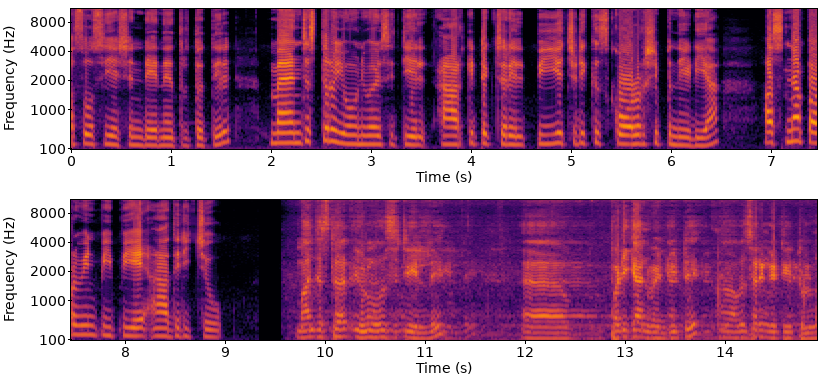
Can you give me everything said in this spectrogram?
അസോസിയേഷന്റെ നേതൃത്വത്തിൽ മാഞ്ചസ്റ്റർ യൂണിവേഴ്സിറ്റിയിൽ ആർക്കിടെക്ചറിൽ പി എച്ച് ഡിക്ക് സ്കോളർഷിപ്പ് നേടിയ Asna Parveen P P A ആദരിച്ചു. മാഞ്ചസ്റ്റർ യൂണിവേഴ്സിറ്റിയിൽ പഠിക്കാൻ വേണ്ടിയിട്ട് അവസരം കിട്ടിയിട്ടുള്ള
